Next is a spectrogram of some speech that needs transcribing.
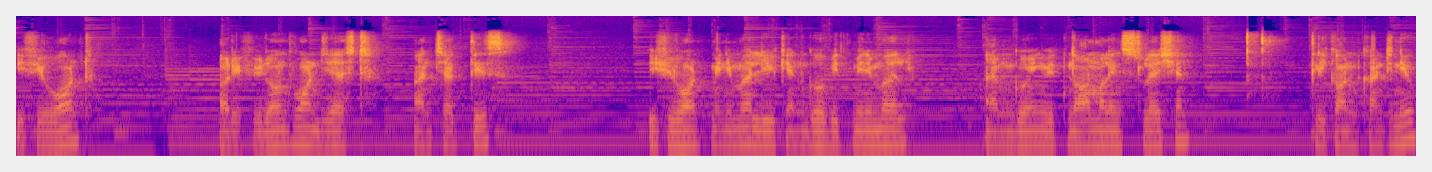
if you want or if you don't want just uncheck this. If you want minimal you can go with minimal. I'm going with normal installation. Click on continue.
